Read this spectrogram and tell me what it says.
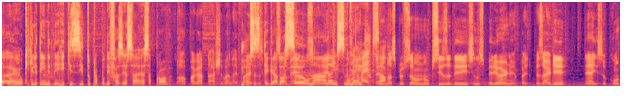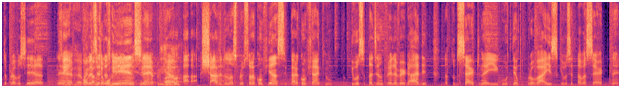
é, o que, que ele tem de, de requisito para poder fazer essa, essa prova? Só pagar a taxa, vai lá e faz. Não precisa ter graduação, médio, nada, ensino médio. Ensino médio. Ensino médio é, nossa profissão não precisa de ensino superior, né? Apesar de né, isso conta para você, né, sim, convencer seus clientes, sim. né, porque a, a, chave da nossa profissão é confiança. Se o cara confiar que que você tá dizendo para ele é verdade, tá tudo certo, né? E o tempo provar isso que você tava certo, né?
